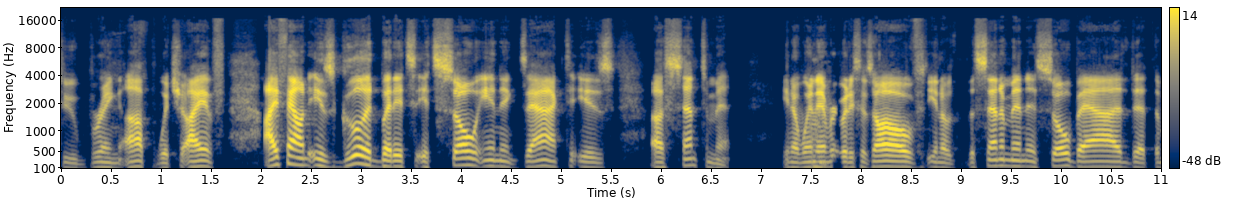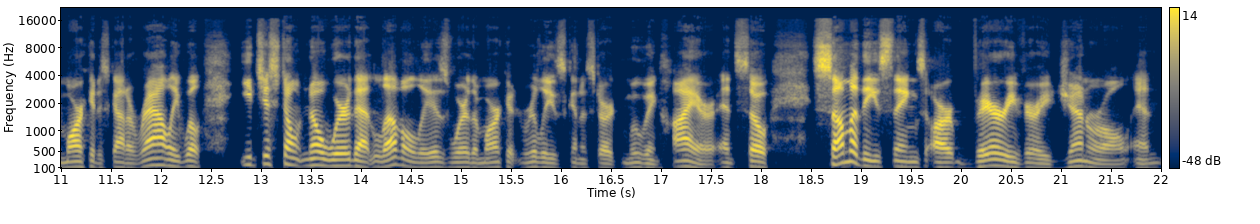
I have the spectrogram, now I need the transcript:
to bring up, which I have I found is good, but it's it's so inexact, is a sentiment you know, when mm. everybody says, oh, you know, the sentiment is so bad that the market has got to rally. Well, you just don't know where that level is where the market really is going to start moving higher. And so some of these things are very, very general, and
